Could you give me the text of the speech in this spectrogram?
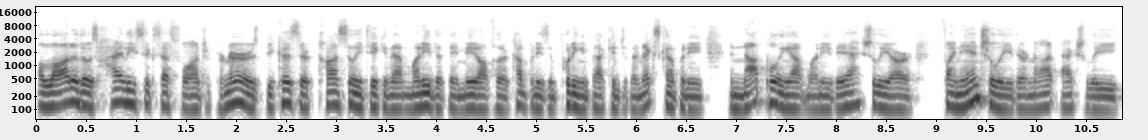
a lot of those highly successful entrepreneurs because they're constantly taking that money that they made off of their companies and putting it back into their next company and not pulling out money they actually are financially they're not actually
